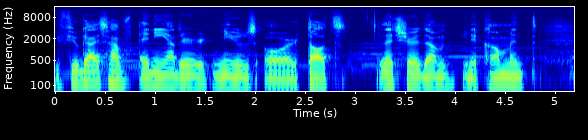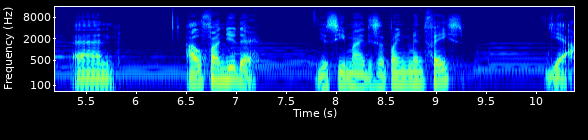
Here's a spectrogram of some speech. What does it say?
if you guys have any other news or thoughts, let's share them in a comment and I'll find you there. You see my disappointment face? Yeah,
